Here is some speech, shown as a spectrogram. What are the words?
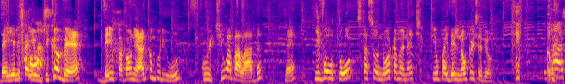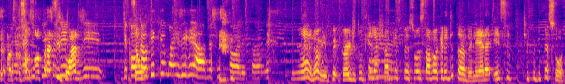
Daí ele saiu de Cambé, veio para Balneário Camboriú, curtiu a balada, né? E voltou, estacionou a caminhonete e o pai dele não percebeu. Nossa, Só- é, só- é só pra situar- de, de, de colocar São- o que, que é mais irreal nessa história, sabe? É, não, e o pi- pior de tudo é que ele achava que as pessoas estavam acreditando. Ele era esse tipo de pessoa.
